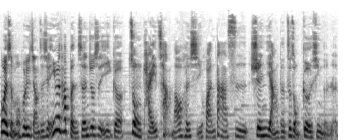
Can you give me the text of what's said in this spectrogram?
为什么会去讲这些？因为他本身就是一个重排场，然后很喜欢大肆宣扬的这种个性的人。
